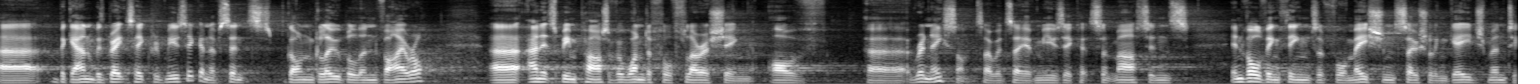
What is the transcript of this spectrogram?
uh, began with great sacred music and have since gone global and viral. Uh, and it's been part of a wonderful flourishing of uh, renaissance, I would say, of music at St. Martin's, involving themes of formation, social engagement,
